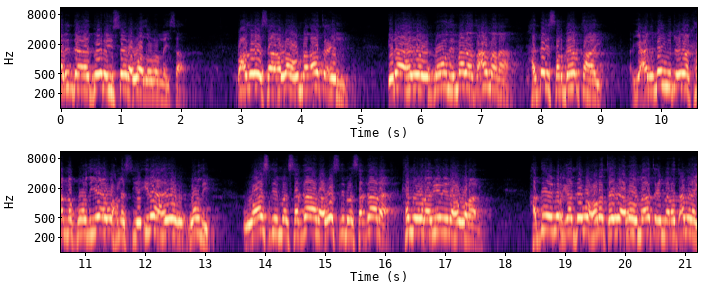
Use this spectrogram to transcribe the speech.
arrinta aad doonaysana waad odhanaysaa. Waxaad odhanaysaa allaahuma acim ilaahayow quudi man acamana hadday sarbeeb tahay yacni man yudcima kana quudiye ee waxna siiye ilaahayow quudi wasqi man saqaana wasqi man saqaana kana waraabiyena ilaah waraabi haddii ay markaa dee wax hore tahay allahuma acim man acamana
